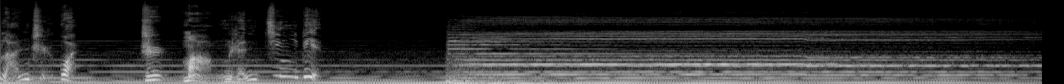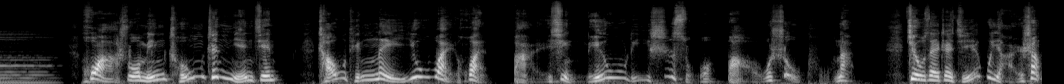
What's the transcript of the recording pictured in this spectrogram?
蓝志怪之莽人惊变。话说明崇祯年间，朝廷内忧外患，百姓流离失所，饱受苦难。就在这节骨眼上，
